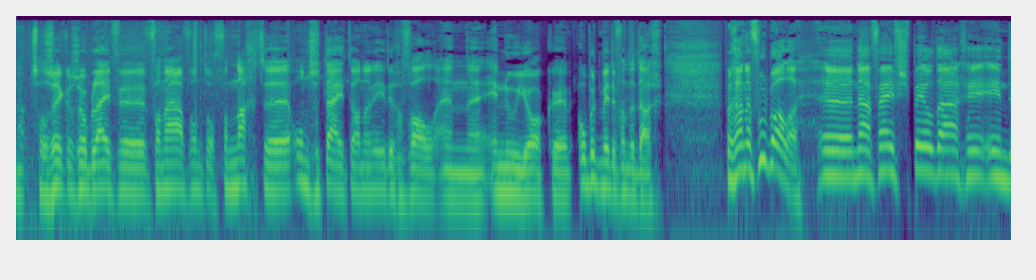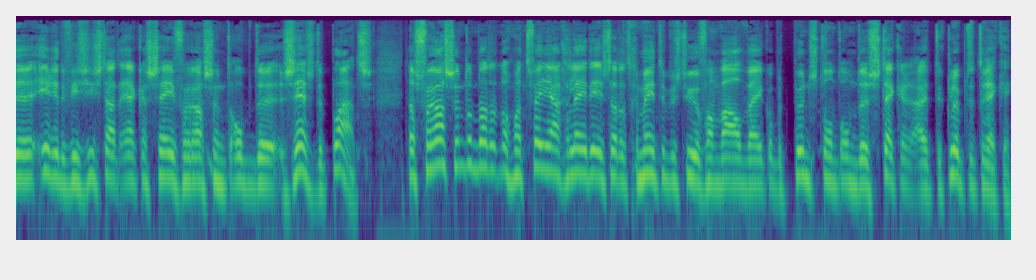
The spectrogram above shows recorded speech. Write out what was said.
Nou, het zal zeker zo blijven vanavond of vannacht, uh, onze tijd dan in ieder geval. En uh, in New York uh, op het midden van de dag. We gaan naar voetballen. na vijf speeldagen in de Eredivisie staat RKC verrassend op de zesde plaats. Dat is verrassend omdat het nog maar twee jaar geleden is dat het gemeentebestuur van Waalwijk op het punt stond om de stekker uit de club te trekken.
